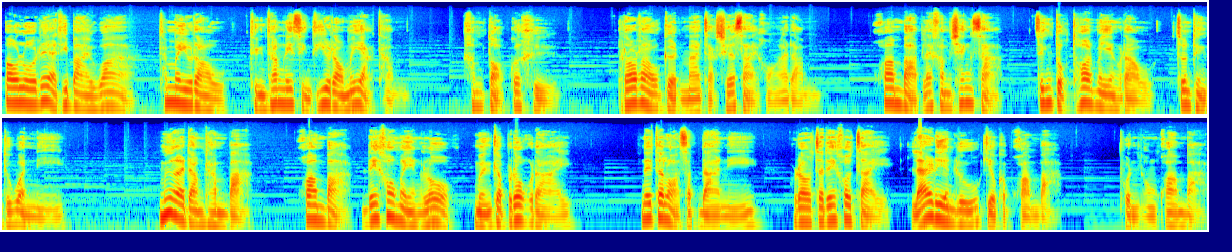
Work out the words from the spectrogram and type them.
เปาโลได้อธิบายว่าทำไมเรา ถึงทำในสิ่งที่เราไม่อยากทำคำตอบก็คือ เพราะเราเกิดมาจากเชื้อสายของอาดัม ความบาปและคำแช่งสาปจึงตกทอดมายังเราจนถึงทุกวันนี้ เมื่ออาดัมทำบาป ความบาปได้เข้ามายังโลกเหมือนกับโรคร้าย ในตลอดสัปดาห์นี้ เราจะได้เข้าใจและเรียนรู้เกี่ยวกับความบาป ผลของความบาป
